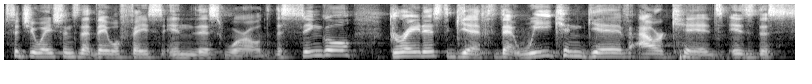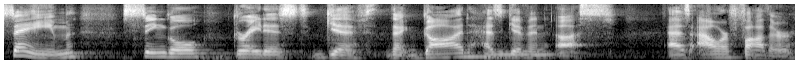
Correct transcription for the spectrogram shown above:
situations that they will face in this world. The single greatest gift that we can give our kids is the same single greatest gift that God has given us as our Father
